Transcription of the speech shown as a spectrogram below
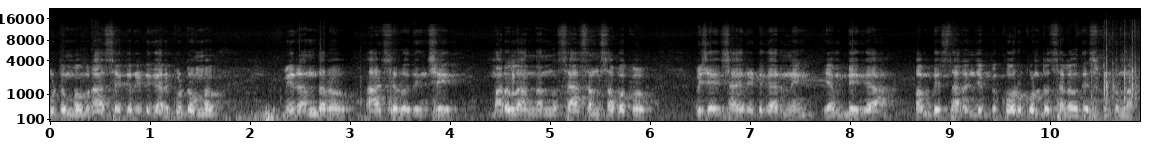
కుటుంబం రాజశేఖర రెడ్డి గారి కుటుంబం. మీరందరూ ఆశీర్వదించి మరలా నన్ను శాసనసభకు విజయసాయి రెడ్డి గారిని ఎంపీగా పంపిస్తారని చెప్పి కోరుకుంటూ సెలవు తీసుకుంటున్నాను.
